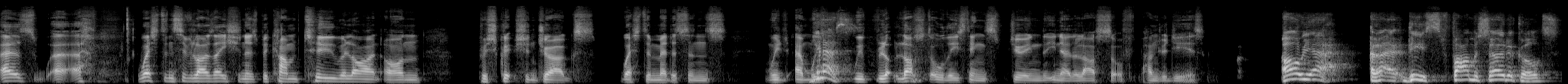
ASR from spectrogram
as uh, Western civilization has become too reliant on prescription drugs, Western medicines, we, and we've, yes. we've lost all these things during the, you know the last sort of hundred years? Oh yeah, uh, these pharmaceuticals,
